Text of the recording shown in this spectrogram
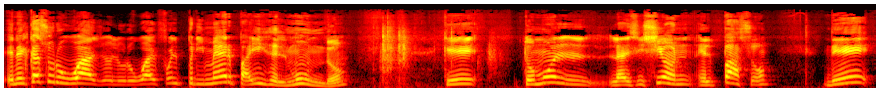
En el caso uruguayo, el Uruguay fue el primer país del mundo que tomó la decisión, el paso de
